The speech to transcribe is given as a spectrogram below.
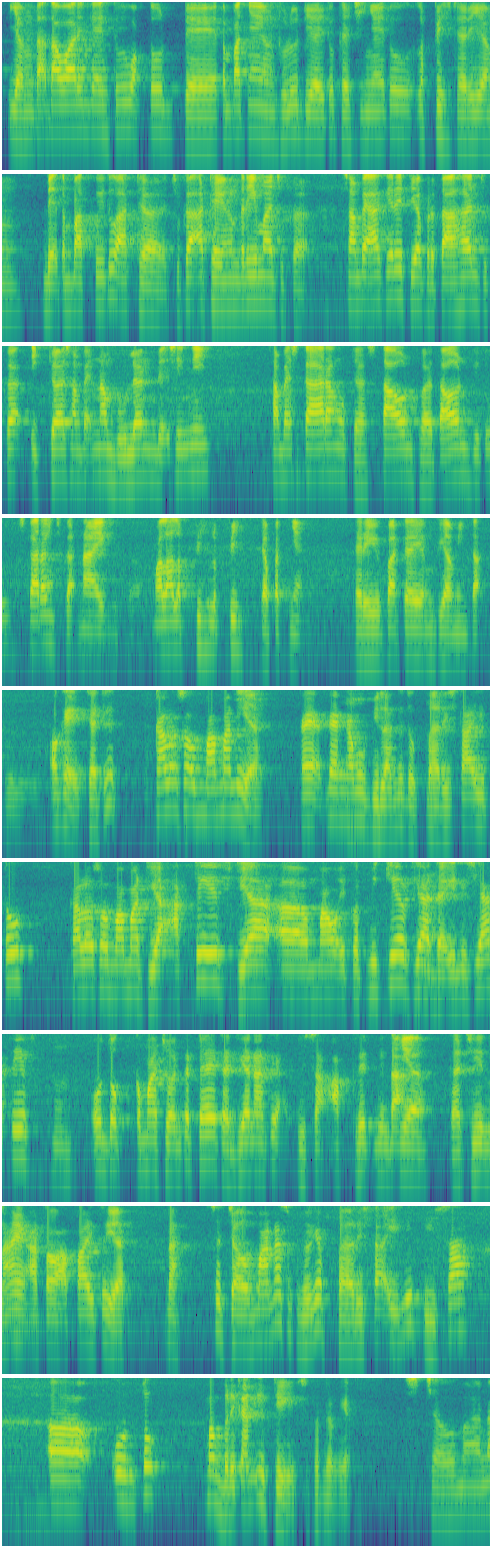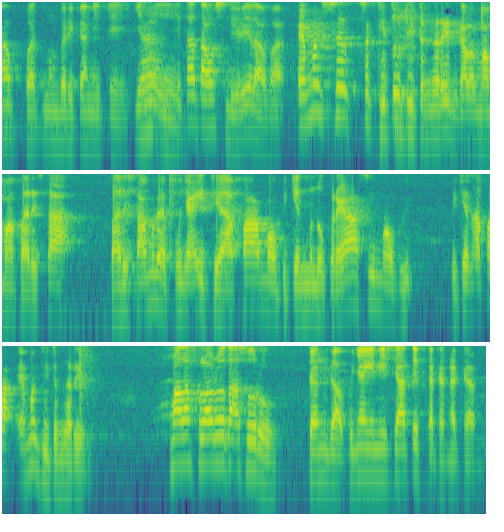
yang tak tawarin kayak itu waktu di tempatnya yang dulu dia itu gajinya itu lebih dari yang di tempatku itu ada. Juga ada yang terima juga. Sampai akhirnya dia bertahan juga 3 sampai 6 bulan di sini. Sampai sekarang udah setahun, dua tahun gitu. Sekarang juga naik juga. Malah lebih-lebih dapatnya daripada yang dia minta dulu. Oke, jadi kalau seumpama nih ya, kayak yang kamu bilang itu barista itu kalau seumpama dia aktif, dia eh, mau ikut mikir, dia ada inisiatif Hmm. untuk kemajuan kedai dan dia nanti bisa upgrade minta Iya. Gaji naik atau apa itu ya. Nah, sejauh mana sebenarnya barista ini bisa eh, untuk memberikan ide sebenarnya? Sejauh mana buat memberikan ide? Ya Hmm. kita tahu sendiri lah Pak. Emang se- segitu didengerin kalau mama barista, baristamu udah punya ide apa, mau bikin menu kreasi, mau bi- bikin apa, emang didengerin? Malah selalu tak suruh dan nggak punya inisiatif kadang-kadang.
